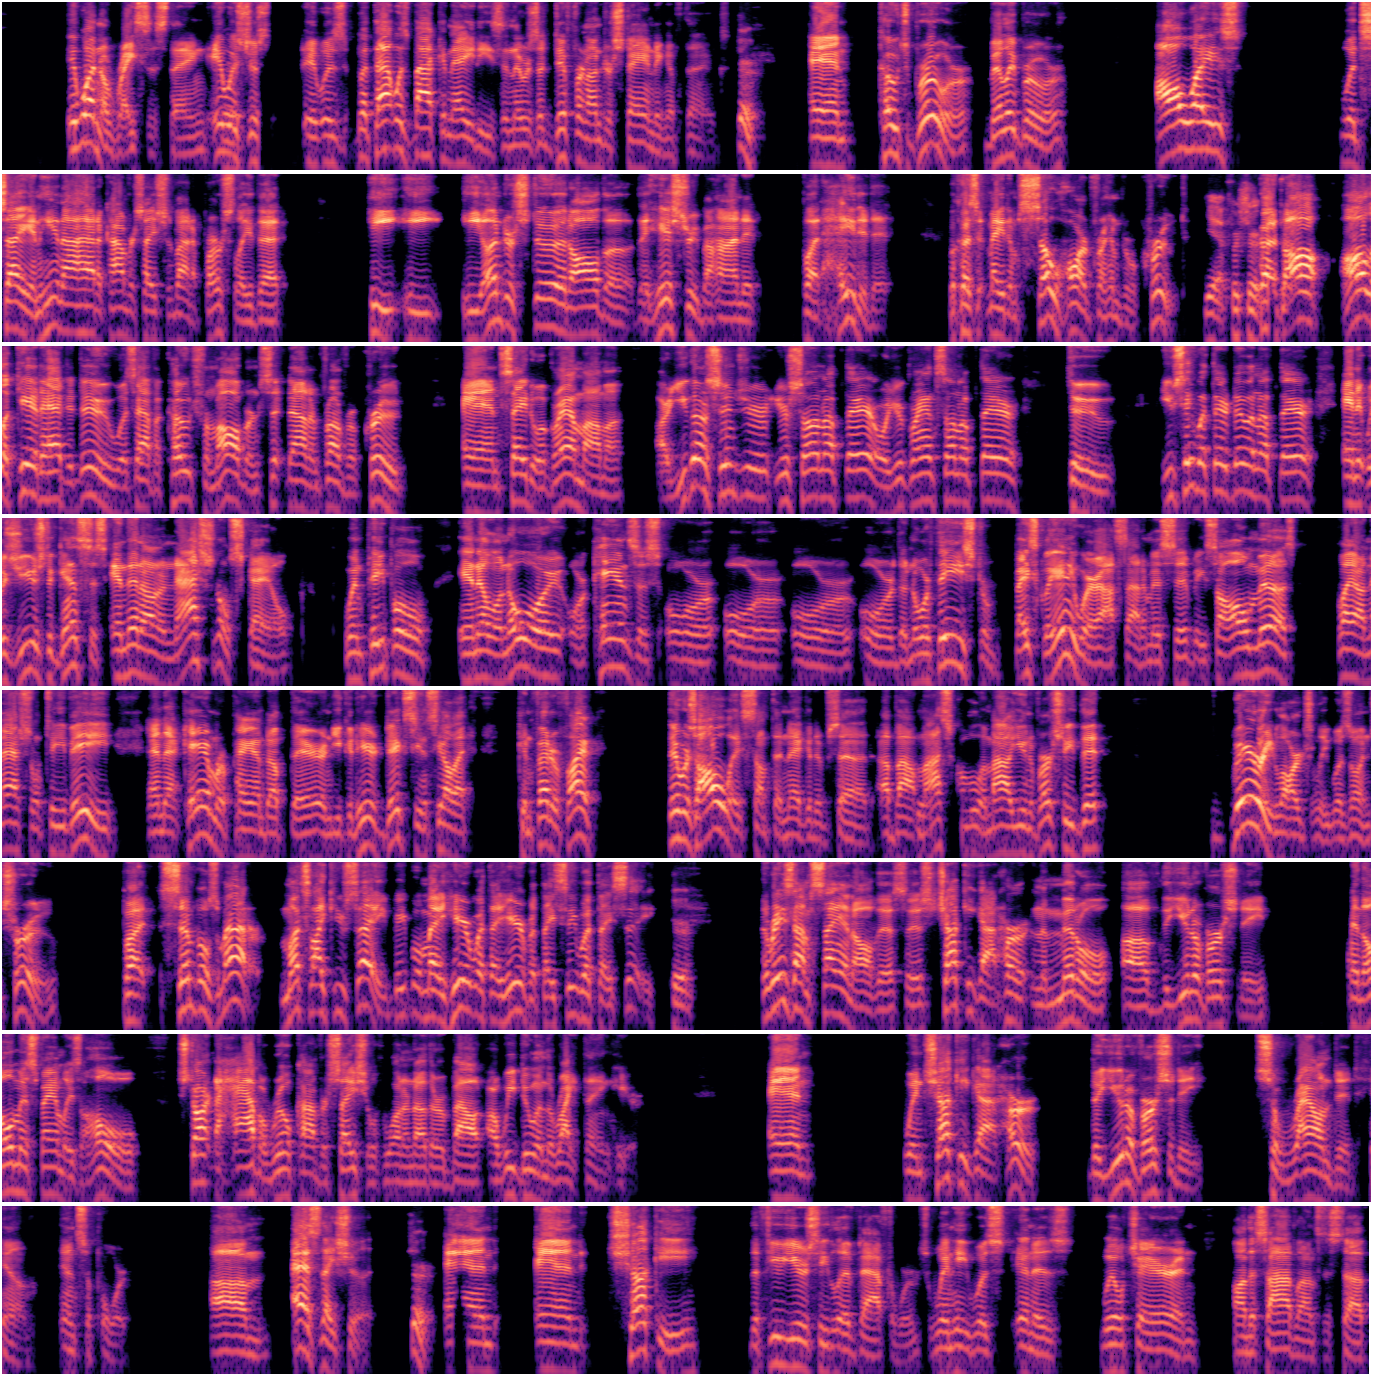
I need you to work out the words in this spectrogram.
It wasn't a racist thing. It was just it was but that was back in the 80s and there was a different understanding of things. Sure. And Coach Brewer, Billy Brewer, always would say, and he and I had a conversation about it personally, that he he he understood all the the history behind it, but hated it because it made him so hard for him to recruit. Yeah, for sure. Because all all the kid had to do was have a coach from Auburn sit down in front of a recruit and say to a grandmama, "Are you going to send your your son up there or your grandson up there to you see what they're doing up there? And it was used against us. And then on a national scale when people in illinois or kansas or or or or the northeast or basically anywhere outside of mississippi saw Ole Miss play on national tv and that camera panned up there and you could hear dixie and see all that confederate flag there was always something negative said about my school and my university that very largely was untrue, but symbols matter. Much like you say, people may hear what they hear, but they see what they see. Sure. The reason I'm saying all this is Chucky got hurt in the middle of the university and the Ole Miss family as a whole starting to have a real conversation with one another about are we doing the right thing here? And when Chucky got hurt, the university surrounded him in support, um, as they should. Sure. And and Chucky, the few years he lived afterwards, when he was in his wheelchair and on the sidelines and stuff,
